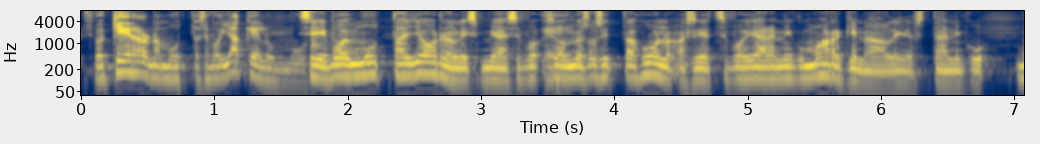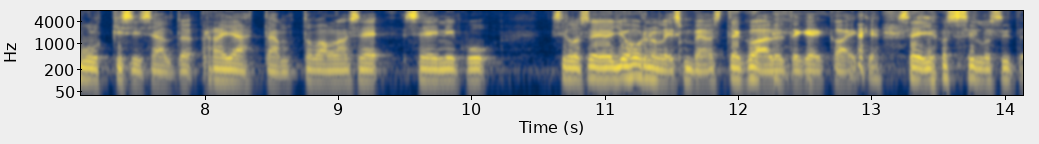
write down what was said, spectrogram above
Se voi kerrona muuttaa, se voi jakelun muuttaa. se ei voi muuttaa journalismia, se, voi, se on myös osittain huono asia, että se voi jäädä niin kuin marginaaliin, jos tämä niin kuin bulkkisisältö räjähtää, mutta tavallaan se, se ei niin kuin, silloin se ei ole journalismia, jos tekoäly tekee kaiken. Se ei ole silloin sitä.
